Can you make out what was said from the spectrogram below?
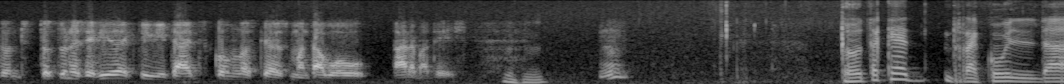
doncs, tota una sèrie d'activitats com les que esmentàveu ara mateix. Uh -huh. mm? Tot aquest recull de,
